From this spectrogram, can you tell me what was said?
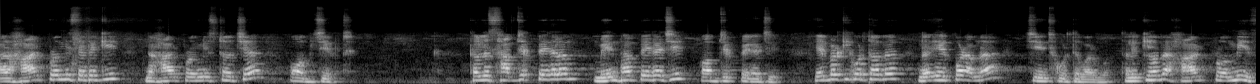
আর হার প্রমিস এটা কি? না হার প্রমিসটা হচ্ছে অবজেক্ট তাহলে সাবজেক্ট পেয়ে গেলাম মেন ভাব পেয়ে গেছি অবজেক্ট পেয়ে গেছি। এরপর কি করতে হবে? না, এরপর আমরা চেঞ্জ করতে পারব। তাহলে কি হবে? হার্ড প্রমিস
